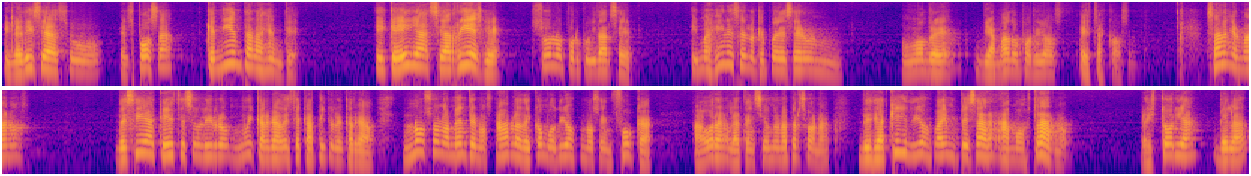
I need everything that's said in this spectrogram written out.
Y le dice a su esposa, que mienta a la gente y que ella se arriesgue solo por cuidarse. Imagínense lo que puede ser un, un hombre llamado por Dios estas cosas. ¿Saben, hermanos? Decía que este es un libro muy cargado, este capítulo encargado. No solamente nos habla de cómo Dios nos enfoca ahora la atención de una persona, desde aquí Dios va a empezar a mostrarnos la historia de la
